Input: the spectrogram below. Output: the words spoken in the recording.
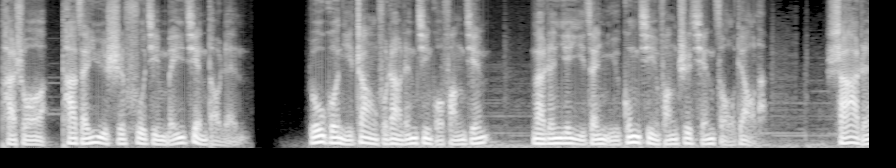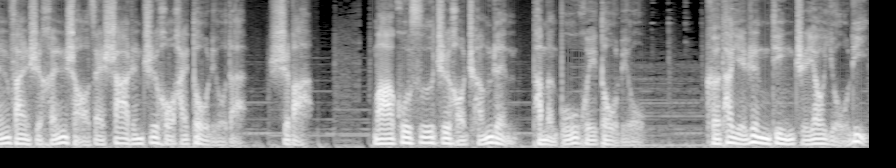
她说她在浴室附近没见到人。如果你丈夫让人进过房间，那人也已在女工进房之前走掉了。杀人犯是很少在杀人之后还逗留的，是吧？马库斯只好承认他们不会逗留，可他也认定只要有利，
